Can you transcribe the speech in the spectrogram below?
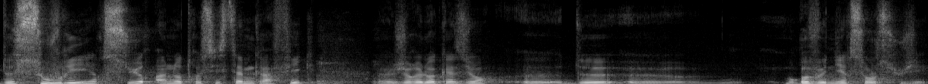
de s'ouvrir sur un autre système graphique. Euh, j'aurai l'occasion euh, de revenir sur le sujet.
